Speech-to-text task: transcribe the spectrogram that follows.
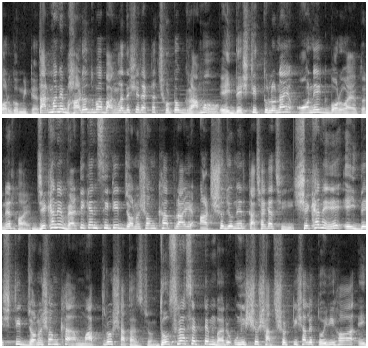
বর্গমিটার তার মানে ভারত বা বাংলাদেশের একটা ছোট গ্রামও এই দেশটির তুলনায় অনেক বড় আয়তনের হয়। যেখানে ভ্যাটিকান সিটির জনসংখ্যা প্রায় আটশো জনের কাছাকাছি, সেখানে এই দেশটির জনসংখ্যা মাত্র সাতাশ জন। দোসরা সেপ্টেম্বর উনিশশো সাতষট্টি সালে তৈরি হওয়া এই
